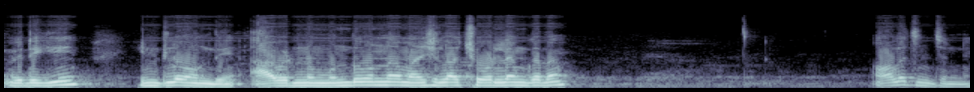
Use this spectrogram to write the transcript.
విరిగి ఇంట్లో ఉంది. ఆవిడని ముందు ఉన్న మనిషిలా చూడలేం కదా? ఆలోచించండి.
